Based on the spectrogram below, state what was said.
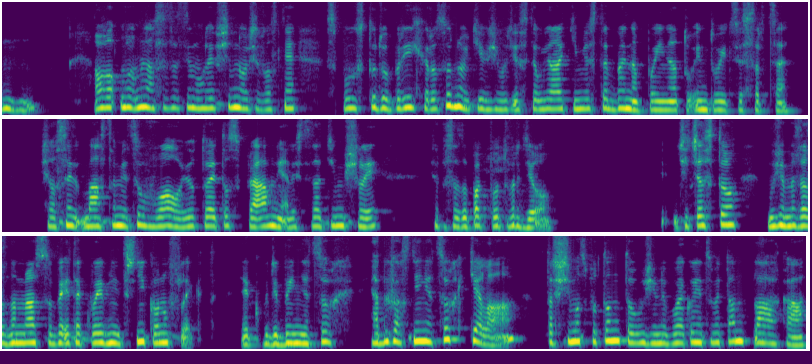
Mm-hmm. A možná jste si mohli všimnout, že vlastně spoustu dobrých rozhodnutí v životě jste udělali tím, že jste byli napojeni na tu intuici srdce. Že vlastně vás tam něco volalo, jo, to je to správné. A když jste zatím šli, že se to pak potvrdilo. Že často můžeme zaznamenat sobě i takový vnitřní konflikt. Jako kdyby něco já bych vlastně něco chtěla, strašně moc potom toužím, nebo jako něco mi tam pláká,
